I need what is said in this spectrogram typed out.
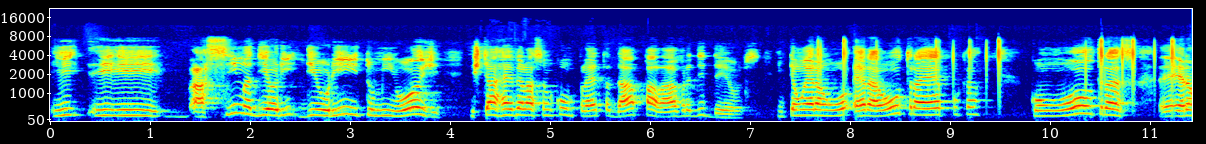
E, e, e acima de Urim, de Urim e Tumim hoje está a revelação completa da palavra de Deus. Então era, era outra época, com outras. Era,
